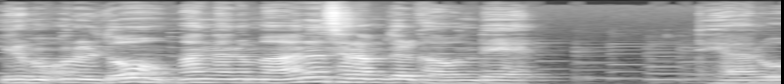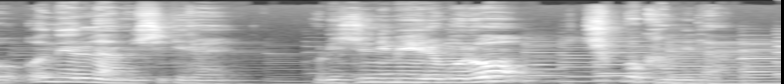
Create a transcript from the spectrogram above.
여러분 오늘도 만나는 많은 사람들 가운데 대화로 은혜를 나누시기를 우리 주님의 이름으로 축복합니다.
